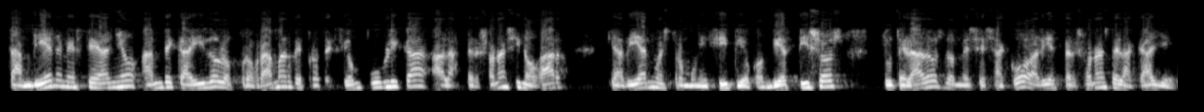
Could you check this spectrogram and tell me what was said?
También en este año han decaído los programas de protección pública a las personas sin hogar que había en nuestro municipio, con 10 pisos tutelados donde se sacó a 10 personas de la calle,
